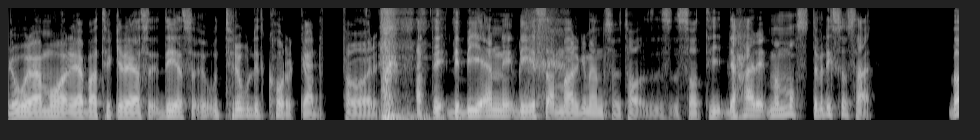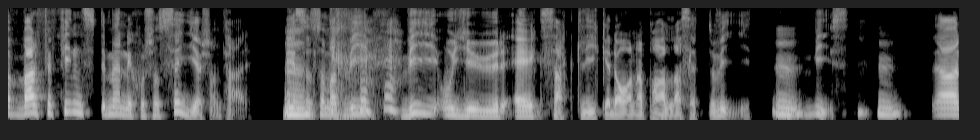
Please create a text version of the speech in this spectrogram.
Jo, jag mår Jag bara tycker det är så, det är så otroligt korkad för att det, det blir en, det är samma argument som vi sa tidigare. Man måste väl liksom så här. var, varför finns det människor som säger sånt här? Det är Mm. så, som att vi, vi och djur är exakt likadana på alla sätt och vi, Mm. vis. Mm. Ja,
